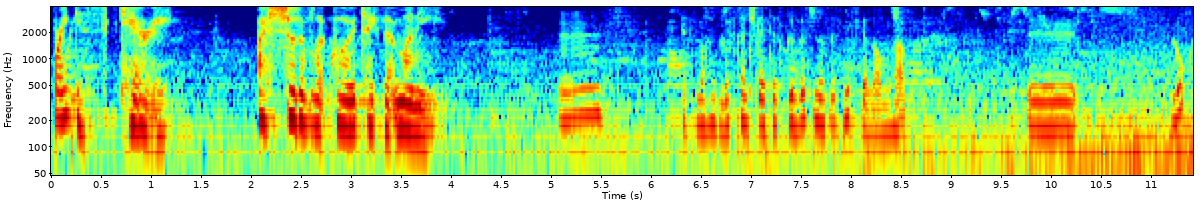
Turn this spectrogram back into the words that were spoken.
Frank is scary. I should have let Chloe take that money. Mm. Jetzt machen bloß kein schlechtes Gewissen, dass ich es nicht genommen habe. Äh, Luke?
